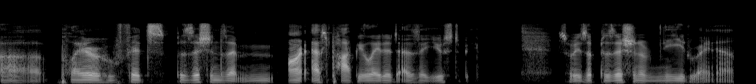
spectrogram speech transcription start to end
uh, player who fits positions that aren't as populated as they used to be. So he's a position of need right now.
